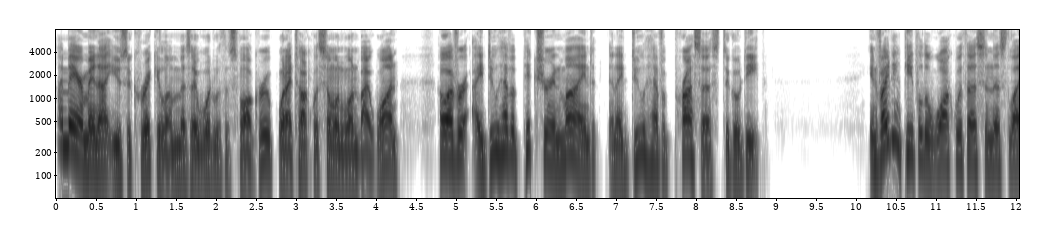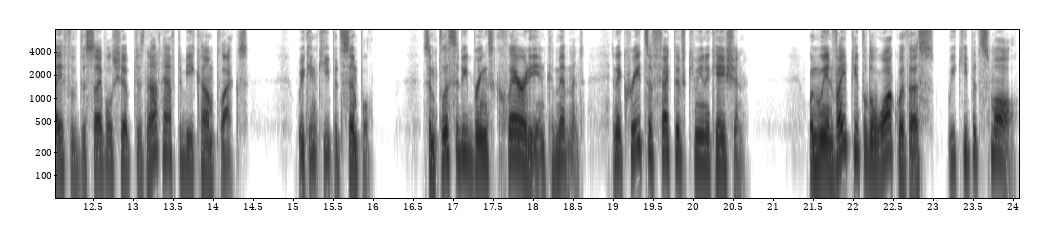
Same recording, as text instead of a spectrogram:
I may or may not use a curriculum as I would with a small group when I talk with someone one by one. However, I do have a picture in mind and I do have a process to go deep. Inviting people to walk with us in this life of discipleship does not have to be complex. We can keep it simple. Simplicity brings clarity and commitment, and it creates effective communication. When we invite people to walk with us, we keep it small.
